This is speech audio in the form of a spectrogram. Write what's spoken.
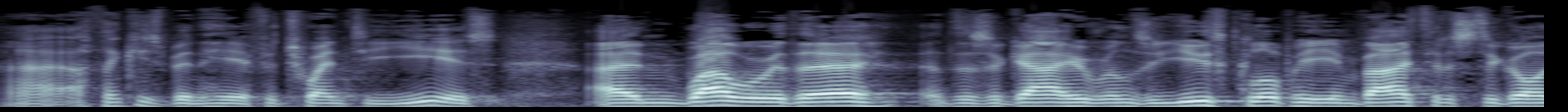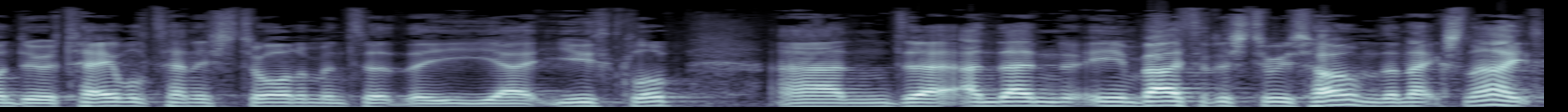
uh, I think he's been here for 20 years. And while we were there, there's a guy who runs a youth club. He invited us to go and do a table tennis tournament at the uh, youth club. And, uh, and then he invited us to his home the next night.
